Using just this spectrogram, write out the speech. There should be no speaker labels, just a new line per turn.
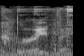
Creepy.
